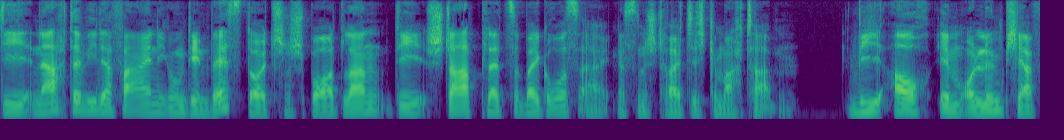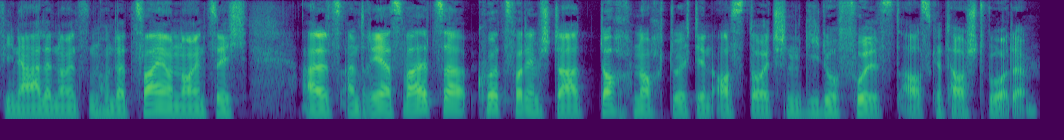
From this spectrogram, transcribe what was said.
die nach der Wiedervereinigung den westdeutschen Sportlern die Startplätze bei Großereignissen streitig gemacht haben. Wie auch im Olympiafinale 1992, als Andreas Walzer kurz vor dem Start doch noch durch den ostdeutschen Guido Fulst ausgetauscht wurde.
